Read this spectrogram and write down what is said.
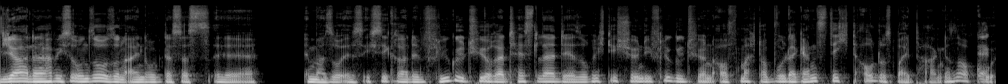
ja, da habe ich so und so so einen Eindruck, dass das äh, immer so ist. Ich sehe gerade einen Flügeltürer Tesla, der so richtig schön die Flügeltüren aufmacht, obwohl da ganz dicht Autos beiparken. Das ist auch Ja, cool.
